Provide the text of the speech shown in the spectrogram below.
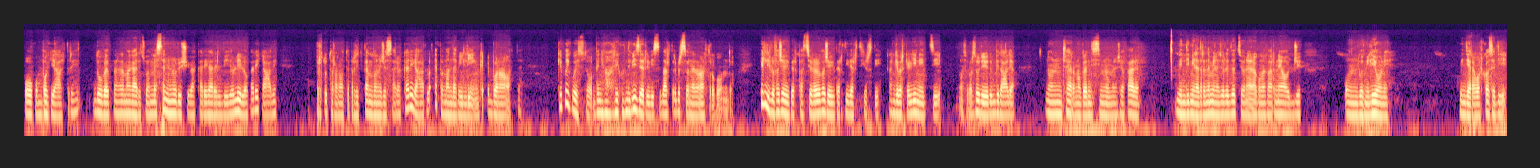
o con pochi altri, dove magari su MSN non riuscivi a caricare il video, lì lo caricavi per tutta la notte, per il tempo necessario a caricarlo e poi mandavi il link e buonanotte. Che poi questo veniva ricondiviso e rivisto da altre persone era un altro conto. E lì lo facevi per passione, lo facevi per divertirti, anche perché agli inizi, soprattutto di YouTube Italia, non c'erano grandissimi numeri, cioè fare 20.000, 30.000 visualizzazioni era come farne oggi un 2 milioni. Quindi era qualcosa di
